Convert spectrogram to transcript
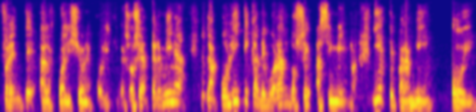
frente a las coaliciones políticas. O sea, termina la política devorándose a sí misma. Y este para mí, hoy,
